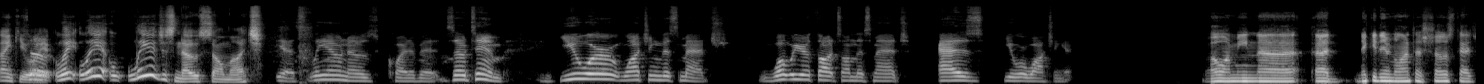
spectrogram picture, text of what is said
Thank you, so- Leah. Leah. Leah just knows so much. Yes, Leo knows quite a bit. So, Tim, you were watching this match. What were your thoughts on this match as you were watching it? Well, I mean, uh, uh Nikki DiMolanta shows that,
